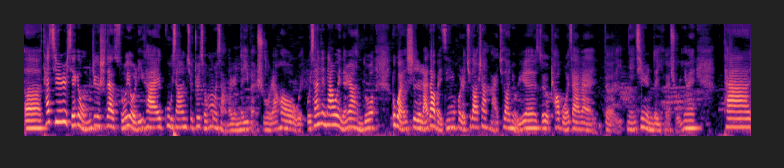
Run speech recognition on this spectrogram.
呃，它其实是写给我们这个时代所有离开故乡去追求梦想的人的一本书。然后我我相信它会能让很多不管是来到北京或者去到上海、去到纽约，所有漂泊在外的年轻人的一本书，因为。它。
